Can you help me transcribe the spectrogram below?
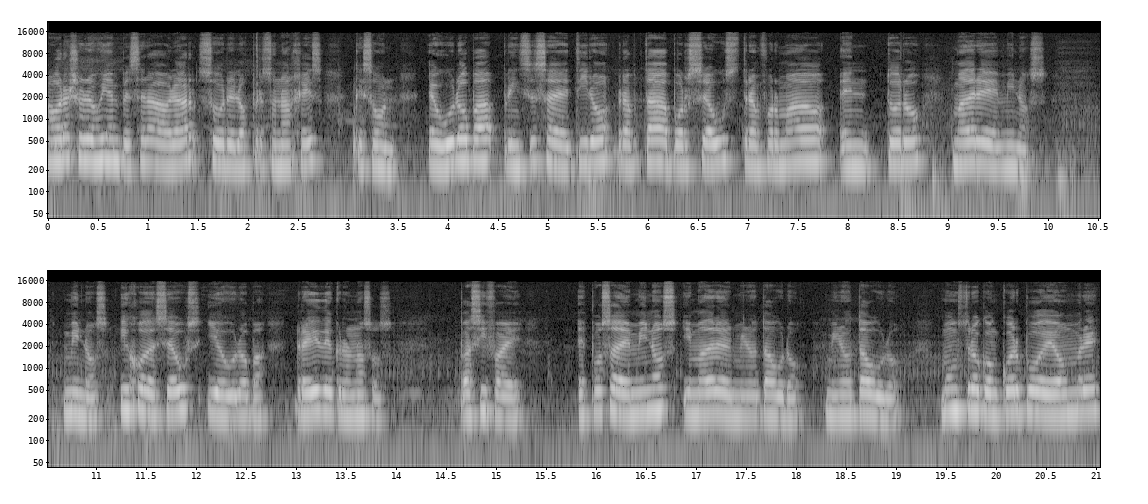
Ahora yo les voy a empezar a hablar sobre los personajes que son Europa, princesa de Tiro, raptada por Zeus, transformado en toro, madre de Minos. Minos, hijo de Zeus y Europa, rey de Cronosos. Pasífae, esposa de Minos y madre del Minotauro. Minotauro, monstruo con cuerpo de hombre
